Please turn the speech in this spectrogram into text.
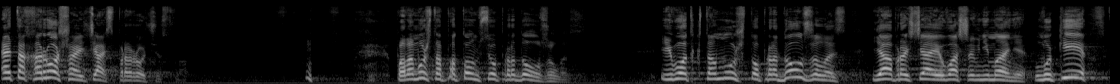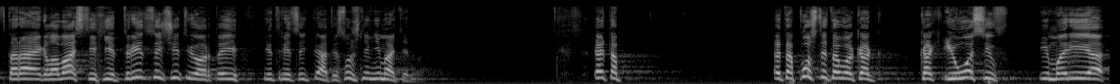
Это хорошая часть пророчества. Потому что потом все продолжилось. И вот к тому, что продолжилось, я обращаю ваше внимание. Луки, 2 глава, стихи 34 и 35. Слушайте внимательно. Это, это после того, как, как Иосиф и Мария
